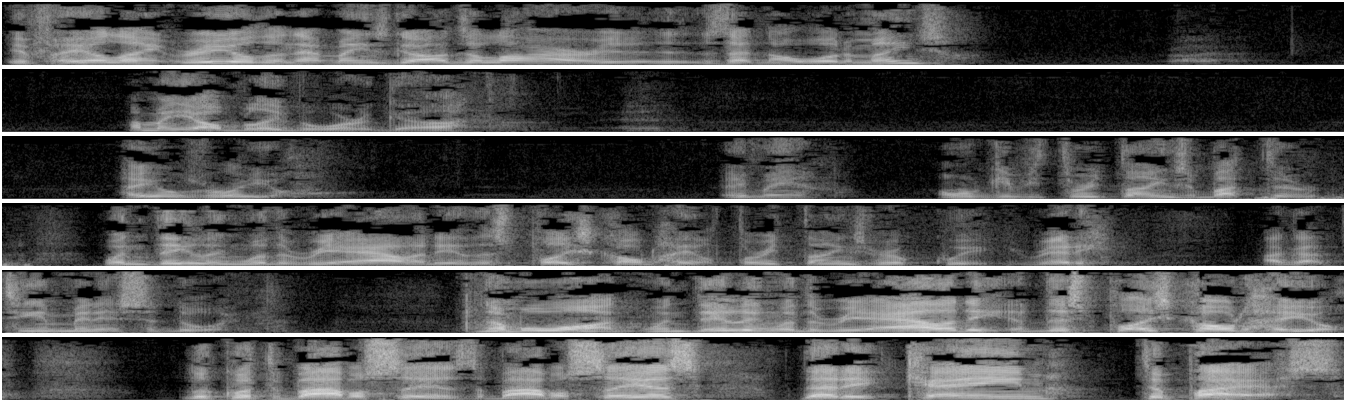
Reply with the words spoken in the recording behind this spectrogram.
If hell ain't real, then that means God's a liar. Is that not what it means? How many of y'all believe the Word of God? Hell's real. Amen. I want to give you three things about the when dealing with the reality of this place called hell. Three things real quick. You ready? I got ten minutes to do it. Number one, when dealing with the reality of this place called hell, look what the Bible says. The Bible says that it came to pass.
